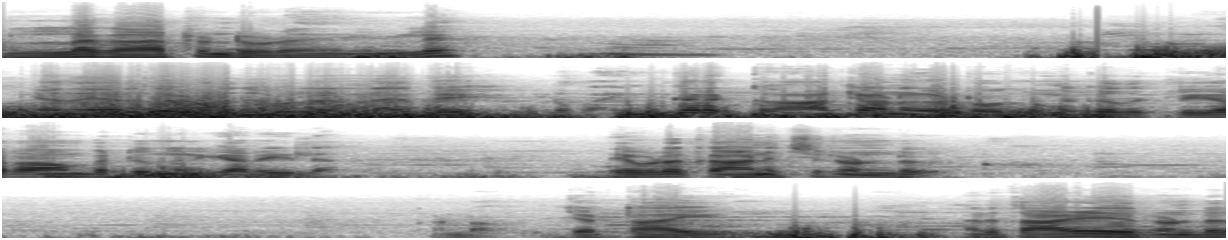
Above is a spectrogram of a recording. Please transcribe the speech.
നല്ല കാറ്റുണ്ട് ഇവിടെ നിൽക്കുന്നില്ലേ ഞാൻ നേരത്തെ പറഞ്ഞ പോലെ തന്നെ ദേ ഇവിടെ ഭയങ്കര കാറ്റാണ് കേട്ടോ. നിങ്ങൾക്കത് ക്ലിയർ ആവാൻ പറ്റുമെന്ന് എനിക്കറിയില്ല. ഇവിടെ കാണിച്ചിട്ടുണ്ട്. കണ്ടോ? ജട്ടായു. അതിന് താഴെ ചെയ്തിട്ടുണ്ട്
